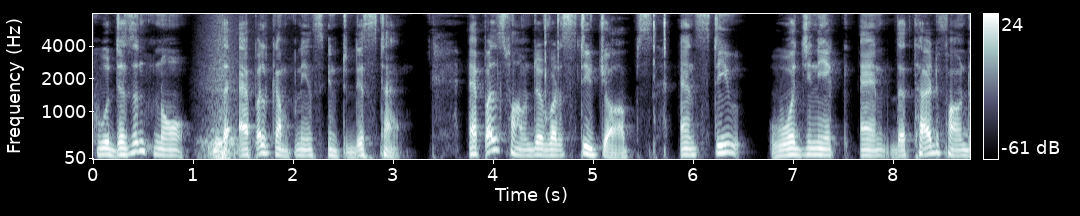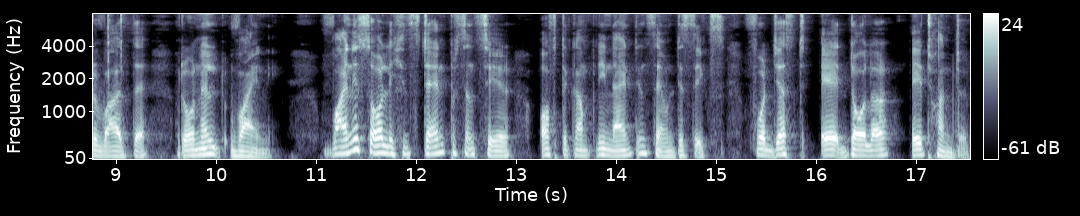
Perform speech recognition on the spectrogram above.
Who doesn't know the Apple companies into this time? Apple's founder was Steve Jobs and Steve Wozniak and the third founder was the Ronald Wayne. Wayne sold his 10% share of the company in 1976 for just $800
